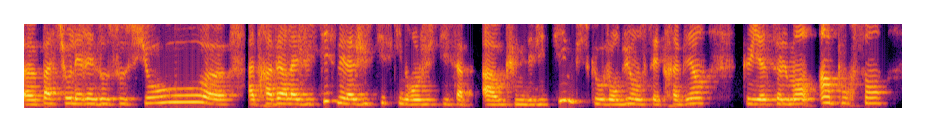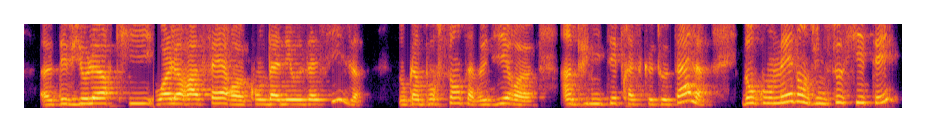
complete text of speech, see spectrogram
euh, pas sur les réseaux sociaux, euh, à travers la justice, mais la justice qui ne rend justice à, aucune des victimes, puisque aujourd'hui on sait très bien qu'il y a seulement 1% des violeurs qui voient leur affaire condamnée aux assises. Donc 1%, ça veut dire impunité presque totale. Donc on est dans une société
